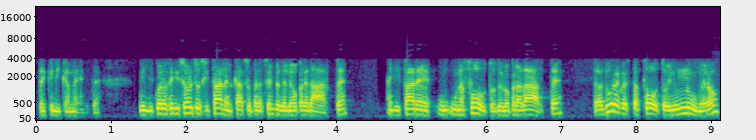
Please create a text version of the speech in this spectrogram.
tecnicamente. Quindi quello che di solito si fa nel caso per esempio delle opere d'arte è di fare una foto dell'opera d'arte, tradurre questa foto in un numero.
